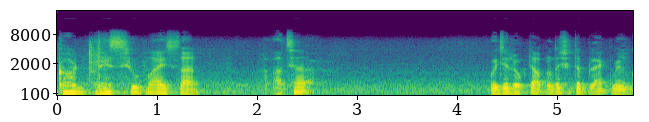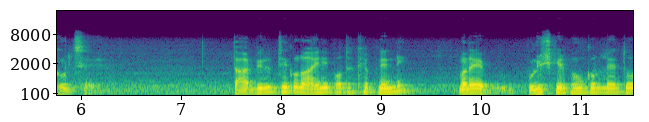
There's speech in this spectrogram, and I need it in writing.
God bless you my son আচ্ছা ওই যে লোকটা আপনাদের সাথে ব্ল্যাকমেল করছে তার বিরুদ্ধে কোনো আইনি পদক্ষেপ নেননি? মানে পুলিশকে ফোন করলে তো?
